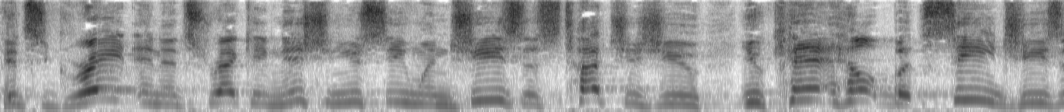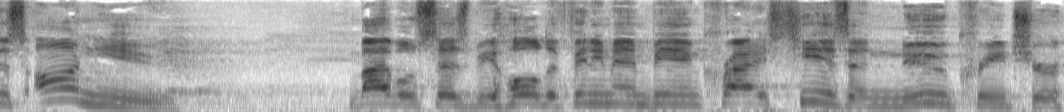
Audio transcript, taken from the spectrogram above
It's great in its recognition. You see, when Jesus touches you, you can't help but see Jesus on you. The Bible says, Behold, if any man be in Christ, he is a new creature.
